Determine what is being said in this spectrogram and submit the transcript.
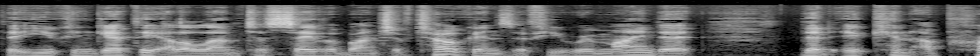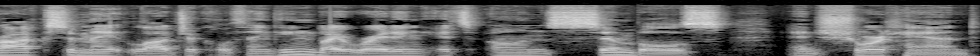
that you can get the LLM to save a bunch of tokens if you remind it that it can approximate logical thinking by writing its own symbols and shorthand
